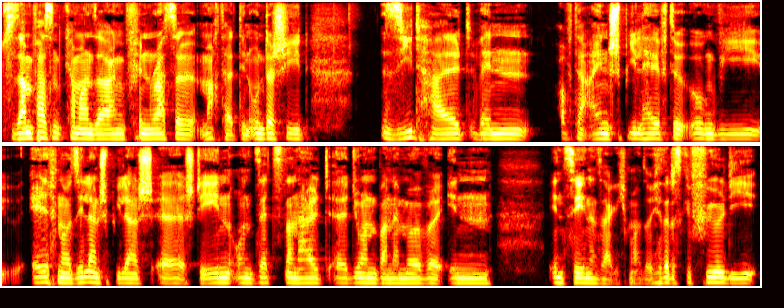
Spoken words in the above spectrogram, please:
zusammenfassend kann man sagen, Finn Russell macht halt den Unterschied. Sieht halt, wenn auf der einen Spielhälfte irgendwie elf Neuseeland-Spieler äh, stehen und setzt dann halt äh, Johan van der Merwe in, in Szene, sage ich mal. So, ich hatte das Gefühl, die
